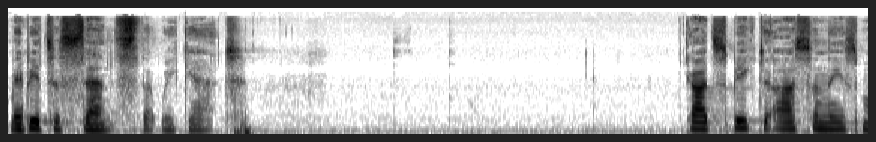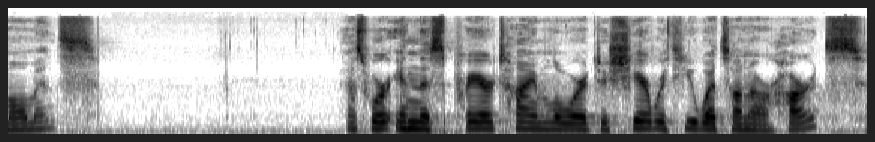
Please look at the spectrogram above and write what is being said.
Maybe it's a sense that we get. God, speak to us in these moments as we're in this prayer time, Lord, to share with you what's on our hearts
